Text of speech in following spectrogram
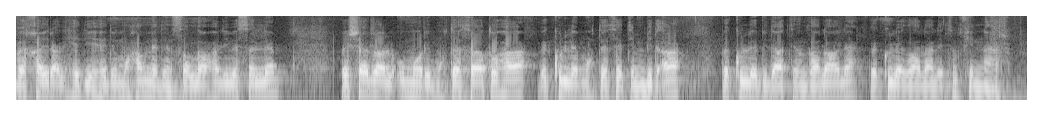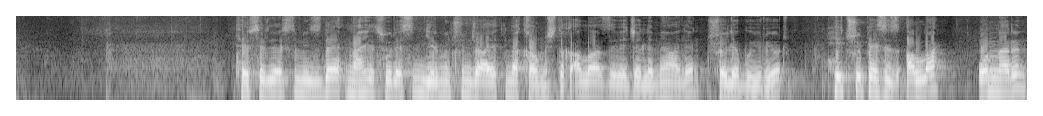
ve hayral hedi hedi Muhammedin sallallahu aleyhi ve sellem ve şerrel umuri muhtesatuhâ ve kulle muhtesetin bid'a ve kulle bid'atin zalale ve kulle zalaletin finnâr. Tefsir dersimizde Nahl suresinin 23. ayetinde kalmıştık. Allah Azze ve Celle mealen şöyle buyuruyor. Hiç şüphesiz Allah onların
